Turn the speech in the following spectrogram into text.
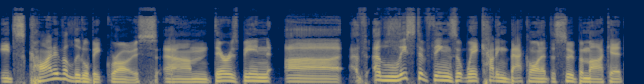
it's kind of a little bit gross. Um, there has been uh, a, a list of things that we're cutting back on at the supermarket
